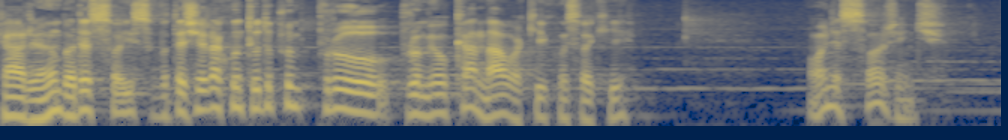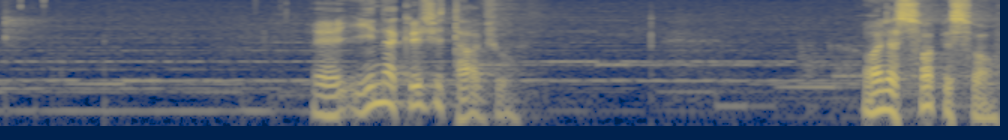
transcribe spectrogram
Caramba, olha só isso. Vou até gerar conteúdo pro, pro, pro meu canal aqui com isso aqui. Olha só, gente. É inacreditável. Olha só, pessoal.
